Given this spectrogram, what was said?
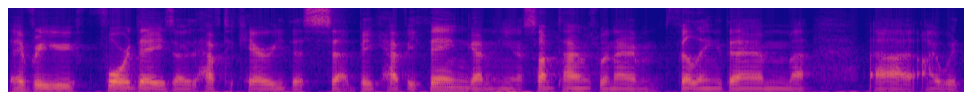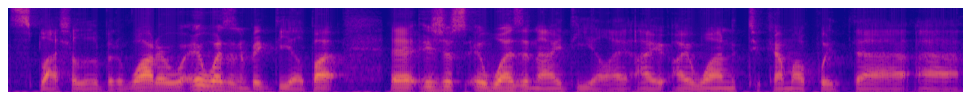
every four days I would have to carry this uh, big heavy thing. And you know sometimes when I'm filling them uh, I would splash a little bit of water. It wasn't a big deal, but uh, it's just it wasn't ideal. I, I, I wanted to come up with uh, uh,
